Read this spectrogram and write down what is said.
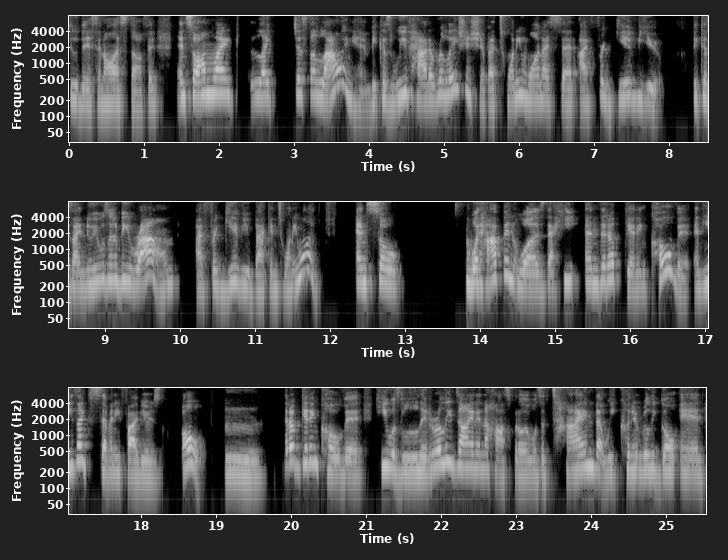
do this and all that stuff. And and so I'm like, like just allowing him because we've had a relationship. At 21, I said, I forgive you because I knew he was going to be around. I forgive you back in 21. And so what happened was that he ended up getting COVID and he's like 75 years old. Mm ended up getting COVID. He was literally dying in the hospital. It was a time that we couldn't really go in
